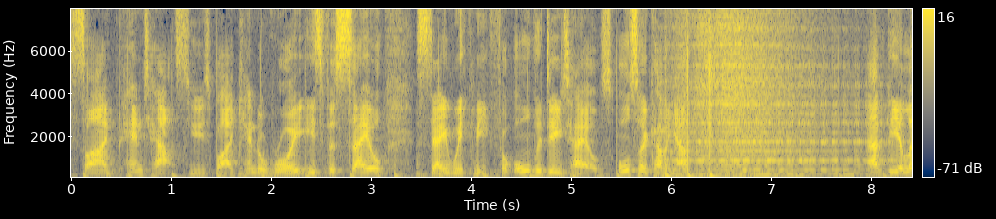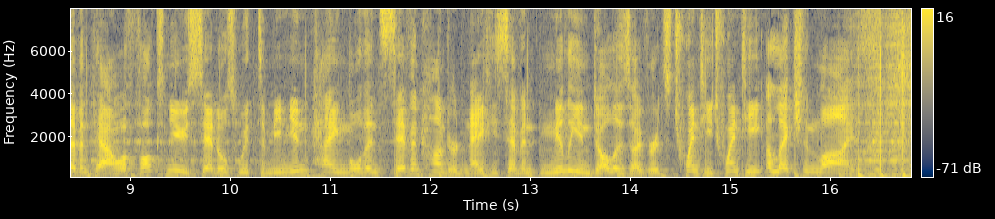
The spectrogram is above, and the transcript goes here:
Side penthouse used by Kendall Roy is for sale. Stay with me for all the details. Also coming up. At the 11th hour, Fox News settles with Dominion paying more than $787 million over its 2020 election lies.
